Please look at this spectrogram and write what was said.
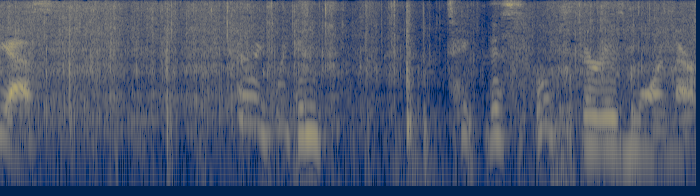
Yes. I think we can take this. Oops, there is more in there.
